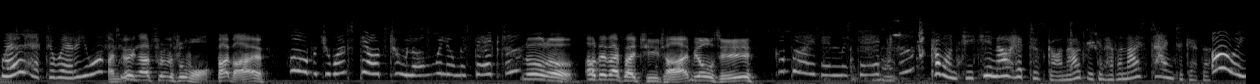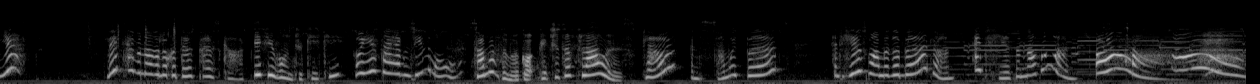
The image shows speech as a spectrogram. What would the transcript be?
Well, Hector, where are you off to? I'm to? going out for a little walk. Bye-bye. Oh, but you won't stay out too long, will you, Mr. Hector? No, no. I'll be back by tea time. You'll see. Goodbye then, Mr. Hector. Come on, Kiki. Now Hector's gone out. We can have a nice time together. Oh, yes. Let's have another look at those postcards. If you want to, Kiki. Oh, yes, I haven't seen them all. Some of them have got pictures of flowers. Flowers and some with birds. And here's one with a bird on. And here's another one. Oh. Oh,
